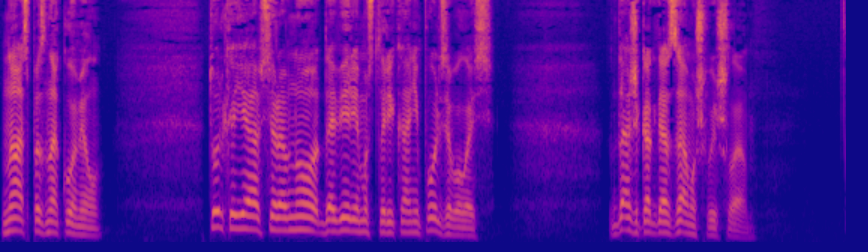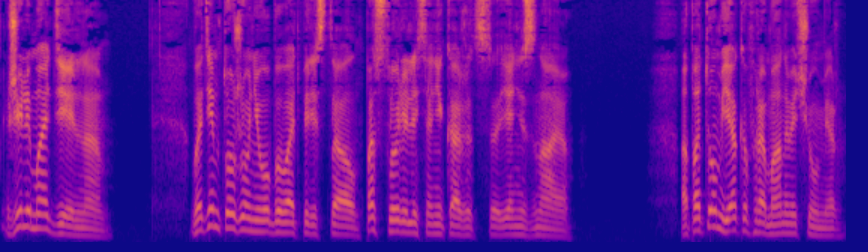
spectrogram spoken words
нас познакомил. Только я все равно доверием у старика не пользовалась, даже когда замуж вышла. Жили мы отдельно. Вадим тоже у него бывать перестал. Поссорились они, кажется, я не знаю. А потом Яков Романович умер.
